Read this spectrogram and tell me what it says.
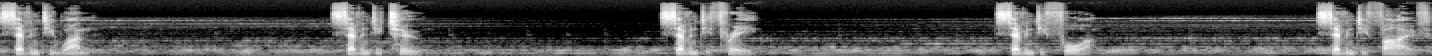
71 72 73 74 75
